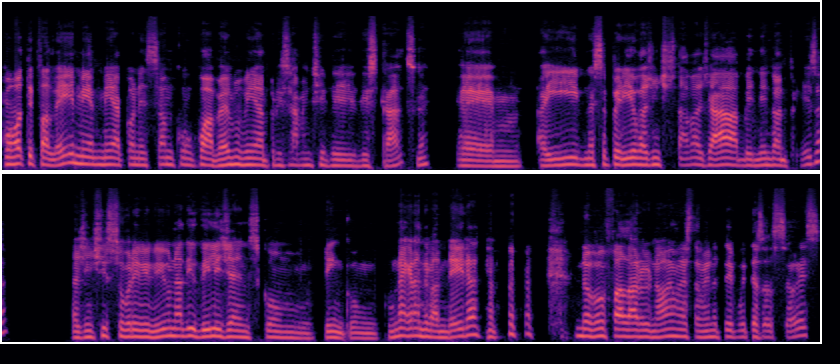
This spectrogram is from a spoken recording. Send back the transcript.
como eu te falei, minha, minha conexão com, com a Belvo vinha principalmente de, de Strats, né? É, aí, nesse período, a gente estava já vendendo a empresa a gente sobreviveu na due diligence com, enfim, com, com uma grande bandeira. não vou falar o nome, mas também não tem muitas opções.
